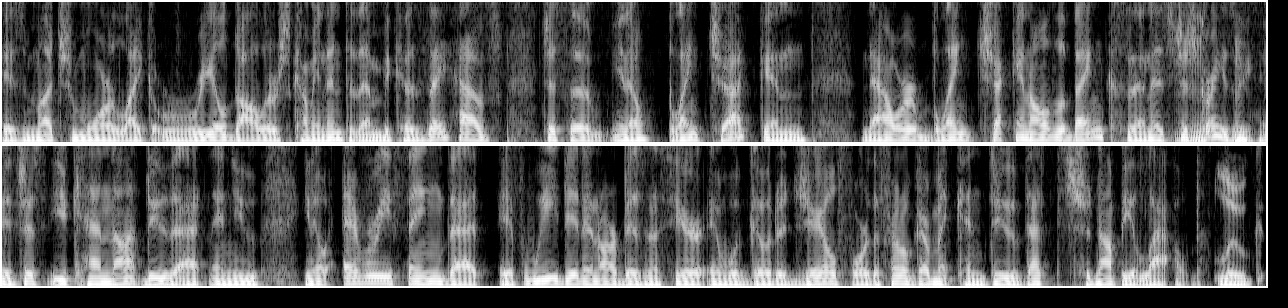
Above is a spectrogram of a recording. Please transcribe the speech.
is much more like real dollars coming into them because they have just a, you know, blank check and now we're blank checking all the banks and it's just mm-hmm. crazy. It's just, you cannot do that. And you, you know, everything that if we did in our business here and would go to jail for, the federal government can do, that should not be allowed. Luke,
